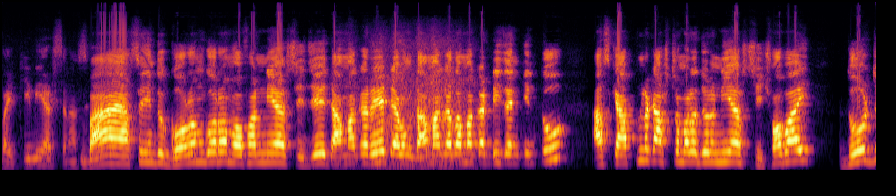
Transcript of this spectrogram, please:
ভাই কি নিয়ে আসছেন ভাই আছে কিন্তু গরম গরম অফার নিয়ে আসছি। যে দামাকা রেট এবং দামাকা দামাকা ডিজাইন কিন্তু আজকে আপনার কাস্টমারের জন্য নিয়ে আসছি। সবাই ধৈর্য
